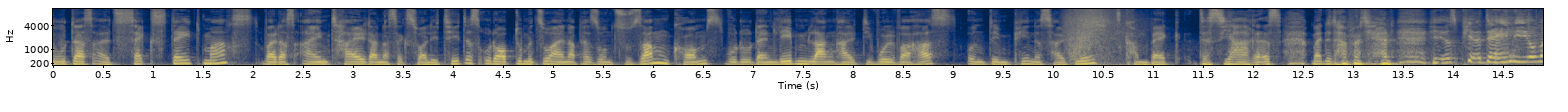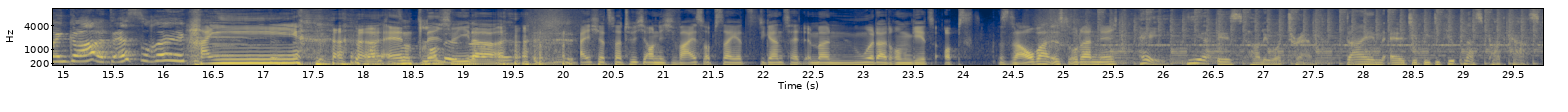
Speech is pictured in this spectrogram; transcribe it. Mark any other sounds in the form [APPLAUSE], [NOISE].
du das als Sexdate machst, weil das ein Teil deiner Sexualität ist, oder ob du mit so einer Person zusammenkommst, wo du dein Leben lang halt die Vulva hast und den Penis halt nicht. Das Comeback des Jahres. Meine Damen und Herren, hier ist Pierre Daly. Oh mein Gott, er ist zurück. Hi! Endlich wieder. Weil ich jetzt natürlich auch nicht weiß, ob es da jetzt die ganze Zeit immer nur darum geht, ob es sauber ist oder nicht. Hey, hier ist Hollywood Tramp, dein LGBTQ Podcast.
